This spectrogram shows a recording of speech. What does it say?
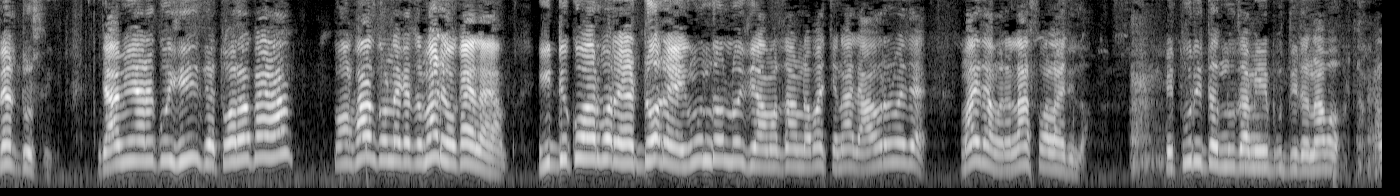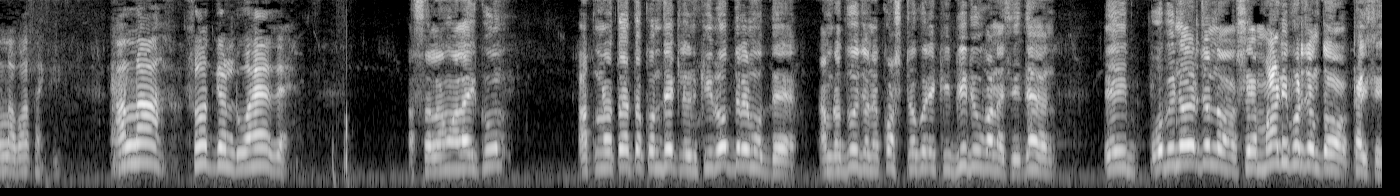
বেশ ধরছি। যে আমি আরে কইছি যে তোরও কায়াম তোর ফাঁস করলে গেছে মারিও কাইলাম ইডি কোয়ার পরে ডরে লইছে আমার জানটা পাচ্ছে নাহলে মাঝে মাইরে আমার লাশ পালাই দিল। এই দুধ আমি এই বুদ্ধিটা না আল্লাহ বাঁচাইছি। আল্লাহ সৎ জ্ঞান ডুহায় যায় আসসালামু আলাইকুম। আপনারা তো এতক্ষণ দেখলেন কি রোদ্রের মধ্যে আমরা দুইজনে কষ্ট করে কি ভিডিও বানাইছি। দেন এই অভিনয়ের জন্য সে মাটি পর্যন্ত খাইছে।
